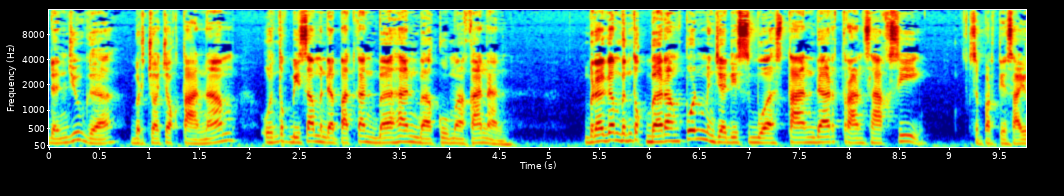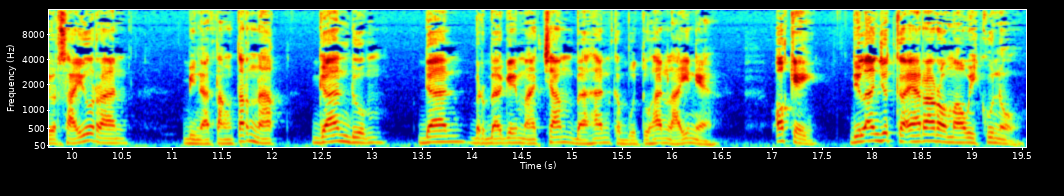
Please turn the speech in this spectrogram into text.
dan juga bercocok tanam untuk bisa mendapatkan bahan baku makanan. Beragam bentuk barang pun menjadi sebuah standar transaksi, seperti sayur-sayuran, binatang ternak, gandum, dan berbagai macam bahan kebutuhan lainnya. Oke, dilanjut ke era Romawi kuno.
